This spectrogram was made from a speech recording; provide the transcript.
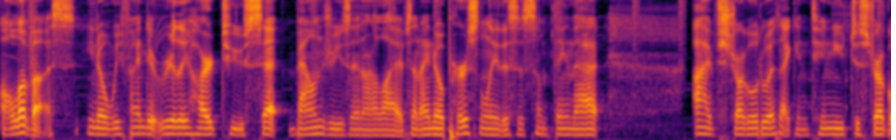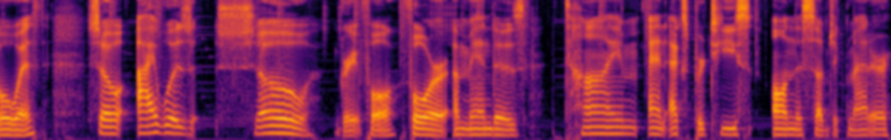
all of us. You know, we find it really hard to set boundaries in our lives. And I know personally, this is something that I've struggled with, I continue to struggle with. So I was so grateful for Amanda's time and expertise on this subject matter.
